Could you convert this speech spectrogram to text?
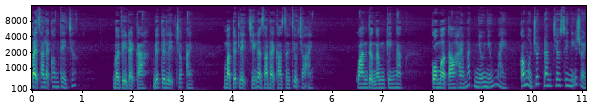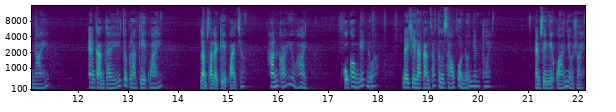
Tại sao lại không thể chứ? Bởi vì đại ca biết tuyết lị trước anh. Mà tuyết lị chính là do đại ca giới thiệu cho anh. Quan tử ngâm kinh ngạc. Cô mở to hai mắt nhíu nhíu mày, có một chút đăm chiêu suy nghĩ rồi nói. Em cảm thấy thực là kỳ quái. Làm sao lại kỳ quái chứ? Hắn có hiểu hỏi. Cũng không biết nữa. Đây chỉ là cảm giác thứ sáu của nữ nhân thôi. Em suy nghĩ quá nhiều rồi.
